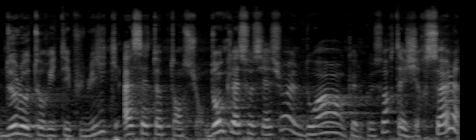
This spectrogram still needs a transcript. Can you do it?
de l'autorité publique à cette obtention. Donc l'association, elle doit en quelque sorte agir seule,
